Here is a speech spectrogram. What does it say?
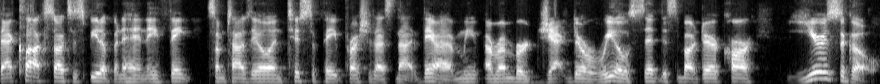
that clock starts to speed up in the head and they think sometimes they'll anticipate pressure that's not there. I mean, I remember Jack Del Rio said this about Derek Carr years ago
